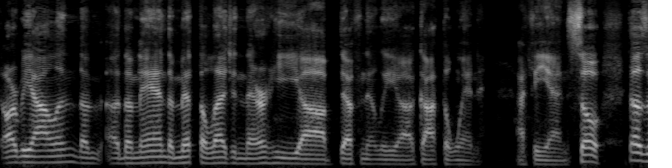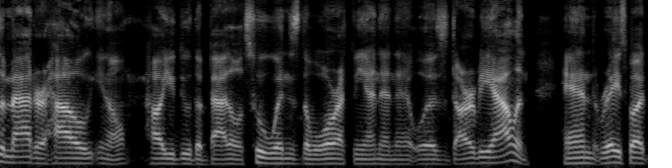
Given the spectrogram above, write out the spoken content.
Darby Allin, the uh, the man, the myth, the legend. There, he uh, definitely uh, got the win at the end. So it doesn't matter how you know how you do the battle; it's who wins the war at the end, and it was Darby Allin hand raised. But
